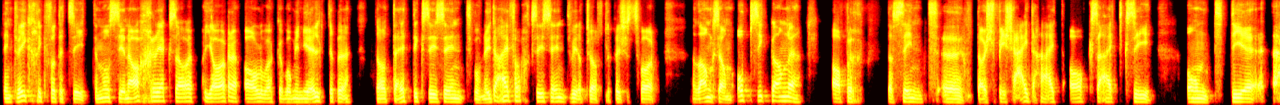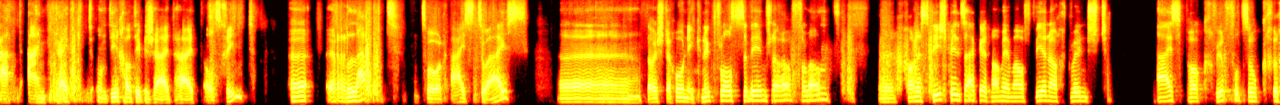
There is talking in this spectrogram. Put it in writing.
die Entwicklung der Zeit. Man muss die Nachkriegsjahre anschauen, wo meine Eltern da tätig sind, wo nicht einfach sind. Wirtschaftlich ist es zwar langsam gegangen, aber das sind, äh, da ist Bescheidenheit angesagt gewesen. Und die hat einen prägt. Und ich habe die Bescheidenheit als Kind äh, erlebt. Und zwar eins zu eins. Äh, da ist der Honig nicht geflossen wie im Schlaraffenland. Äh, ich kann ein Beispiel sagen. Ich habe mir mal auf die Weihnacht gewünscht, ein Pack Würfelzucker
